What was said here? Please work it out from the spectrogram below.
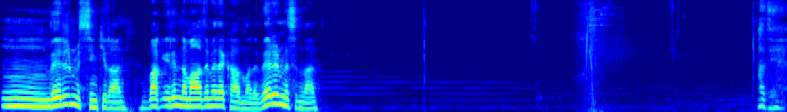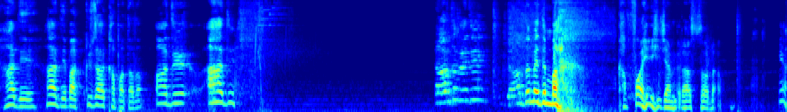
Hmm, verir misin ki lan? Bak elimde malzeme de kalmadı. Verir misin lan? Hadi, hadi, hadi bak güzel kapatalım. Hadi, hadi. Yardım edin. Yardım edin bana. Kafayı yiyeceğim biraz sonra.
